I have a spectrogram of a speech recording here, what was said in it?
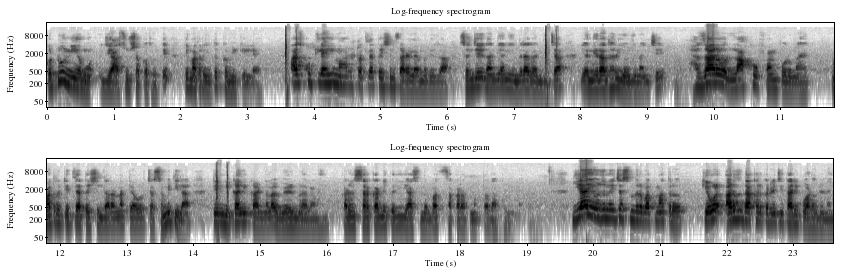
कटू नियम जे असू शकत होते ते मात्र इथं कमी केले आहेत. आज कुठल्याही महाराष्ट्रातल्या तहसील कार्यालयामध्ये जा संजय गांधी आणि इंदिरा गांधीच्या या निराधार योजनांचे हजारो लाखो फॉर्म पडून आहेत. मात्र तिथल्या तहसीलदारांना त्यावरच्या समितीला ते निकाली काढण्याला वेळ मिळाला नाही. कारण सरकारने कधी या संदर्भात सकारात्मकता दाखवली नाही. या योजनेच्या संदर्भात मात्र केवळ अर्ज दाखल करण्याची तारीख वाढवली नाही.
